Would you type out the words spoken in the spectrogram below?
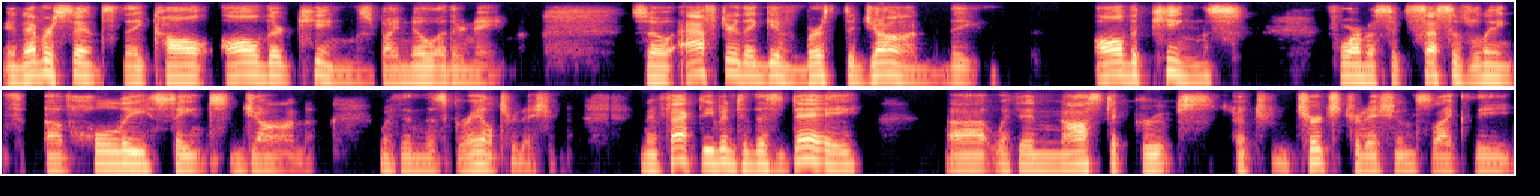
and ever since they call all their kings by no other name. So after they give birth to John, they all the kings form a successive length of holy saints John within this Grail tradition. And in fact, even to this day, uh, within Gnostic groups, uh, church traditions like the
